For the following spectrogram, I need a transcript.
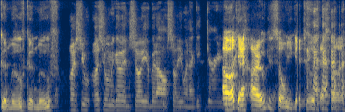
good move. Good move. Unless you unless you want me to go ahead and show you, but I'll show you when I get, get ready. Oh, okay. All right, we can show when you get to it. That's fine.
